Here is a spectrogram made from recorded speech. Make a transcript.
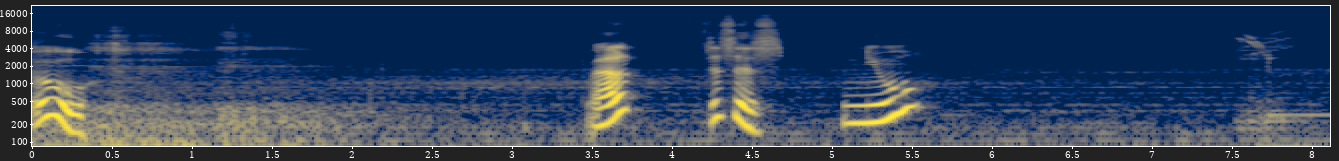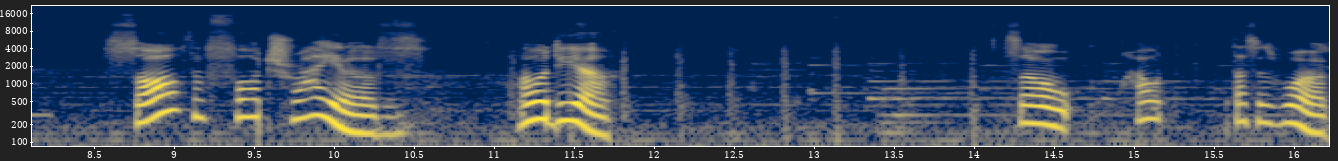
Ooh. Well, this is new. Solve the four trials. Oh dear. So, how does this work?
